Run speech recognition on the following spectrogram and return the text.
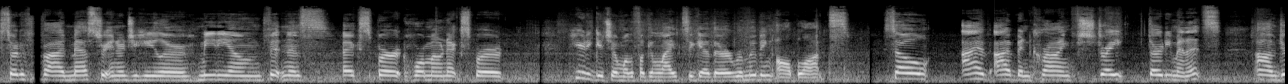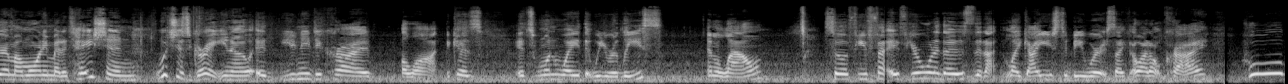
certified master energy healer, medium, fitness expert, hormone expert. Here to get your motherfucking life together, removing all blocks. So, I've, I've been crying straight 30 minutes um, during my morning meditation, which is great. You know, it, you need to cry a lot because it's one way that we release and allow. So if you if you're one of those that I, like I used to be, where it's like, oh, I don't cry. Whoo,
